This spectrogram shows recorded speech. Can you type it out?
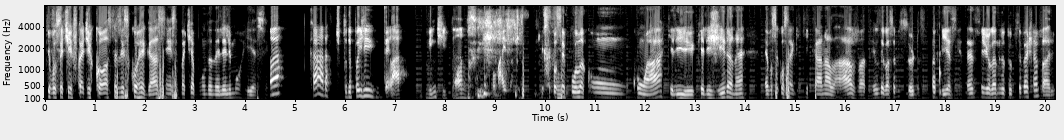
Que você tinha que ficar de costas e escorregar assim, aí você batia a bunda nele e ele morria, assim. Ah, cara, tipo, depois de, sei lá, 20 anos ou mais. E se você pula com, com A, que ele, que ele gira, né? Aí você consegue quicar na lava, tem uns negócios absurdos. Você não sabia, assim, até você jogar no YouTube você vai achar vários.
